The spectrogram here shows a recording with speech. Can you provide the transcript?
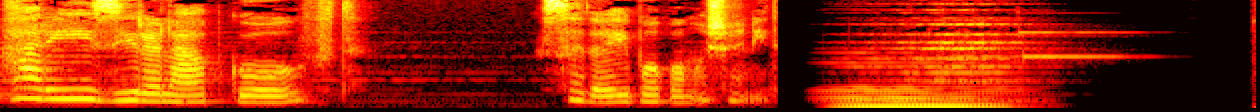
هری زیر لب گفت صدای بابامو شنید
